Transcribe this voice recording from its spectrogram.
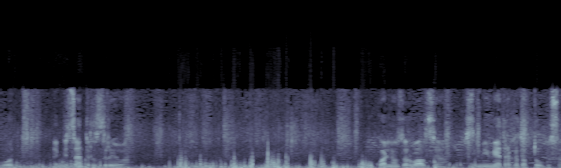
Вот эпицентр взрыва. Буквально взорвался в 7 метрах от автобуса.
